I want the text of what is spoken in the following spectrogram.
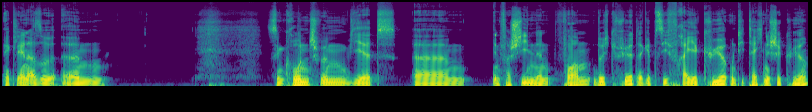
erklären, also ähm, Synchronschwimmen wird ähm, in verschiedenen Formen durchgeführt. Da gibt es die freie Kür und die technische Kür.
